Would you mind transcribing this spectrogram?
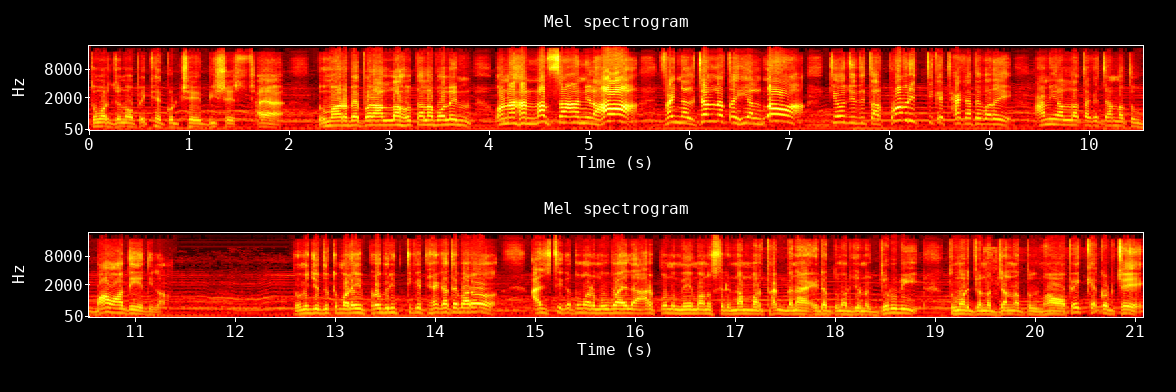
তোমার জন্য অপেক্ষা করছে বিশেষ ছায়া। তোমার ব্যাপারে আল্লাহ তালা বলেন অনাহান নাফসা আনিল হাওয়া, ফাইনাল জান্নাত হিয়াল মাওয়া। কেউ যদি তার প্রবৃত্তিকে ঠেকাতে পারে, আমি আল্লাহ তাকে জান্নাতুল মাওয়া দিয়ে দিলাম। তুমি যদি তোমার এই প্রবৃত্তিকে ঠেকাতে পারো, আজ থেকে তোমার মোবাইলে আর কোনো মেয়ে মানুষের নাম্বার থাকবে না। এটা তোমার জন্য জরুরি। তোমার জন্য জান্নাতুল মা অপেক্ষা করছে।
